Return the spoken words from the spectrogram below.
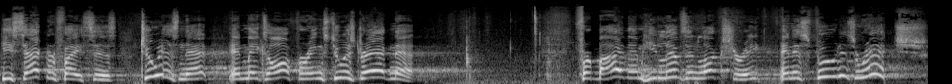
he sacrifices to his net and makes offerings to his dragnet. For by them he lives in luxury, and his food is rich.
